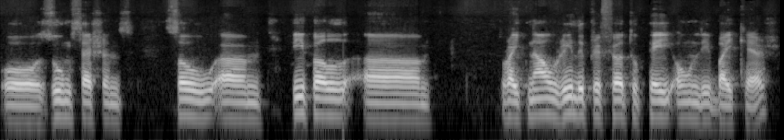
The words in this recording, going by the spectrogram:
or Zoom sessions. So um, people um, right now really prefer to pay only by cash.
